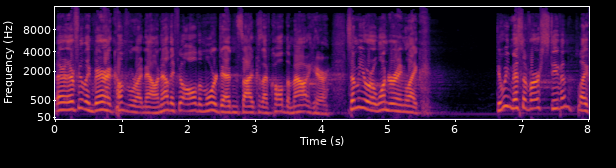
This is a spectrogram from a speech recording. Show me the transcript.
they're, they're feeling very uncomfortable right now, and now they feel all the more dead inside because I've called them out here. Some of you are wondering, like, did we miss a verse, Stephen? Like,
